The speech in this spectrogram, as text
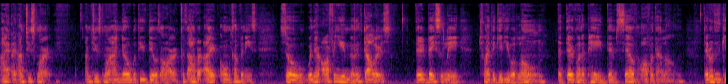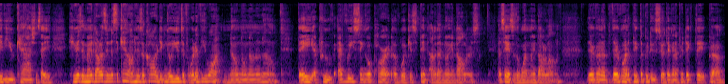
I, I am too smart. I'm too smart. I know what these deals are because I have a, I own companies. So when they're offering you millions of dollars, they're basically trying to give you a loan that they're going to pay themselves off of that loan. They don't just give you cash and say, "Here's a million dollars in this account. Here's a card. You can go use it for whatever you want." No, no, no, no, no. They approve every single part of what gets spent out of that million dollars. Let's say this is a one million dollar loan. They're gonna they're going to pick the producer. They're gonna predict the um,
